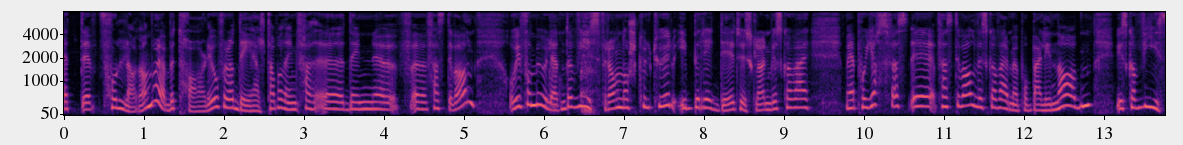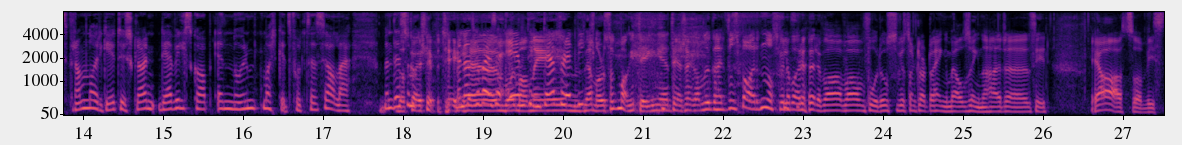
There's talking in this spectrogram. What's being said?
at eh, forlagene våre betaler jo for å delta på den, uh, den festivalen. Og vi får muligheten til å vise fram norsk kultur i bredde i Tyskland. Vi skal være med på jazzfestival, vi skal være med på Berlinaden. Vi skal vise fram Norge i Tyskland. Det vil skape enormt markedspotensial. Da skal jeg slippe til vår mann i det er viktig. Ja, nå har du sagt mange ting, eh, men Du kan helt få spare den, og så vil jeg bare høre hva, hva Foros, hvis han klarte å henge med alle svingene her, eh, sier. Ja, altså Hvis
